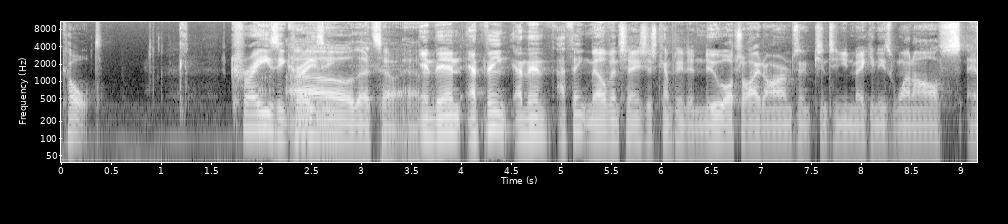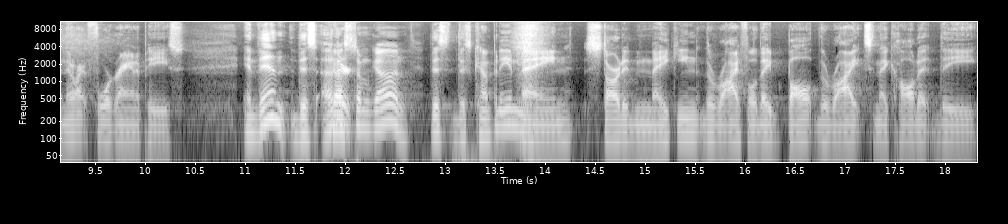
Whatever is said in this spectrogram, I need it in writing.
Colt. Crazy, crazy. Oh, that's how it happened. And then I think, and then I think Melvin changed his company to New Ultralight Arms and continued making these one-offs, and they're like four grand a piece. And then this other Custom gun. this this company in Maine started making the rifle. They bought the rights and they called it the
